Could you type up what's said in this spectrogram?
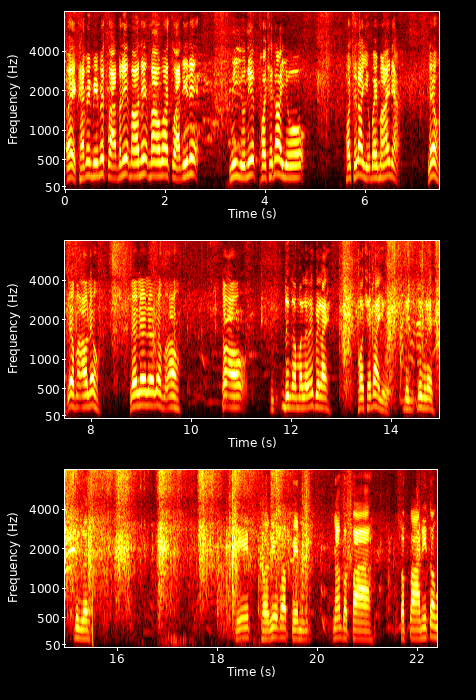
เอ้ยใครไม่มีไม้กวาดมานี่มาเอานี่มาเอาม้กวาดนี้นี่มีอยู่นี่พอใช้ได้อยู่ พอใช้ได้อยู่ใบไม้เนี่ยเร็วเร็วมาเอาเร็วเร็วเร็วเร็วเร็วมาเอาต้องเอาดึงเอามาเลยไม่เป็นไร พอใช้ได้อยู่ ดึงดึงเลยดึงเลยนี่เขาเรียกว่าเป็นน้ำประปาประปานี่ต้อง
